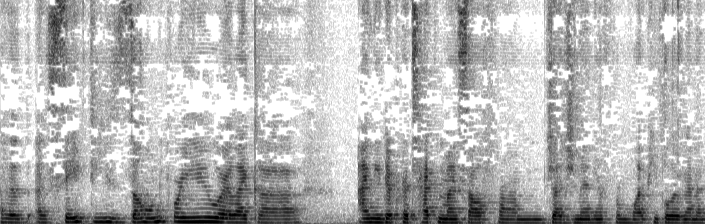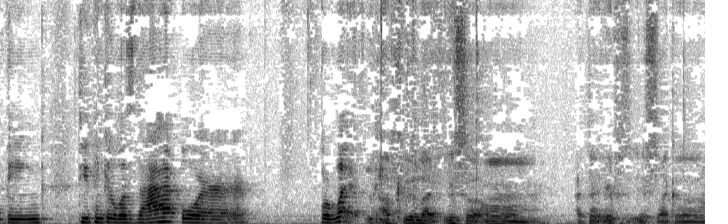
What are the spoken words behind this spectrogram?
a a safety zone for you, or like a I need to protect myself from judgment or from what people are gonna think? Do you think it was that, or or what? Like, I feel like it's a um. I think it's it's like a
